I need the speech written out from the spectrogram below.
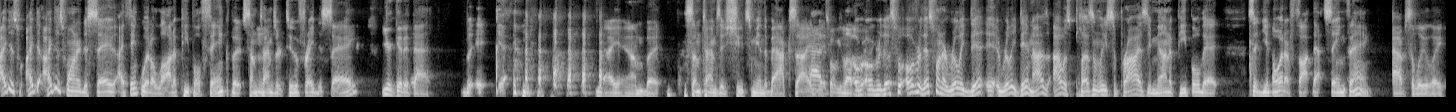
I just I, I just wanted to say I think what a lot of people think, but sometimes mm. are too afraid to say. You're good at that but it, yeah, yeah, I am. But sometimes it shoots me in the backside. That's what we love. Over, over, this, over this one, it really did. It really did. And I was, I was pleasantly surprised the amount of people that said, "You know what? I've thought that same thing." Absolutely.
